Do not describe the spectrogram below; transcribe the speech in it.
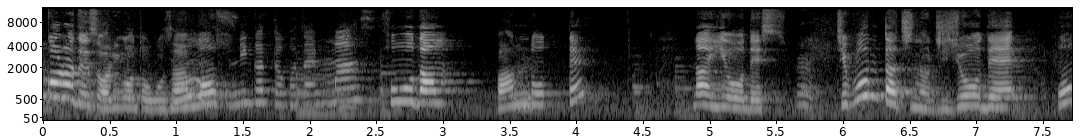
んからです。ありがとうございます、ありがとうございます。相談バンドって？内容です、自分たちの事情で女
